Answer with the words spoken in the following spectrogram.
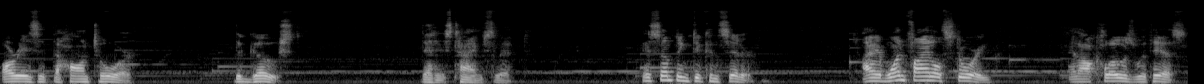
or is it the hauntor, the ghost, that his time slipped. It's something to consider. I have one final story, and I'll close with this.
